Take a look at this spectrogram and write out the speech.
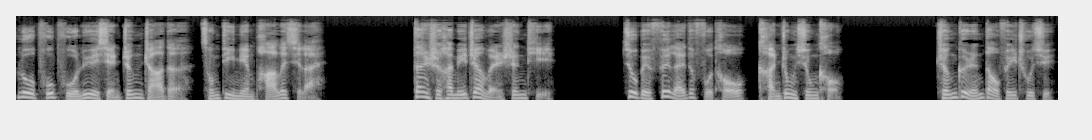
洛普普略显挣扎的从地面爬了起来，但是还没站稳身体，就被飞来的斧头砍中胸口，整个人倒飞出去，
